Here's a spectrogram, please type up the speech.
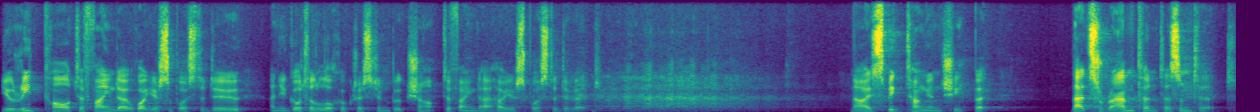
You read Paul to find out what you're supposed to do, and you go to the local Christian bookshop to find out how you're supposed to do it. Now, I speak tongue in cheek, but that's rampant, isn't it?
